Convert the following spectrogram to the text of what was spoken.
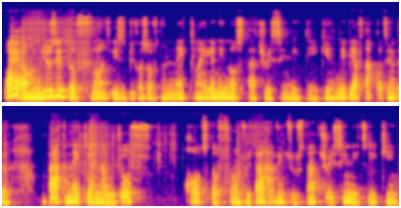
why I'm using the front is because of the neckline. Let me not start tracing it again. Maybe after cutting the back neckline, I will just cut the front without having to start tracing it again.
